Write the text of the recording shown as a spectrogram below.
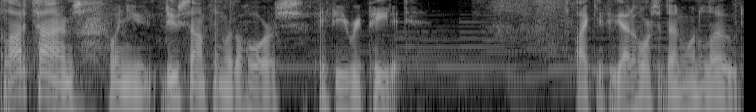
A lot of times when you do something with a horse, if you repeat it, like if you got a horse that doesn't want to load,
